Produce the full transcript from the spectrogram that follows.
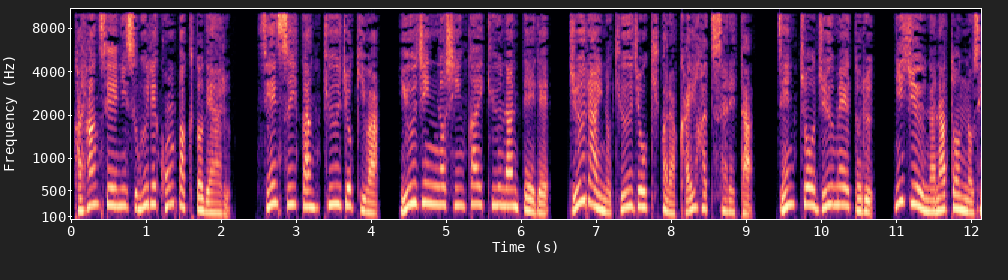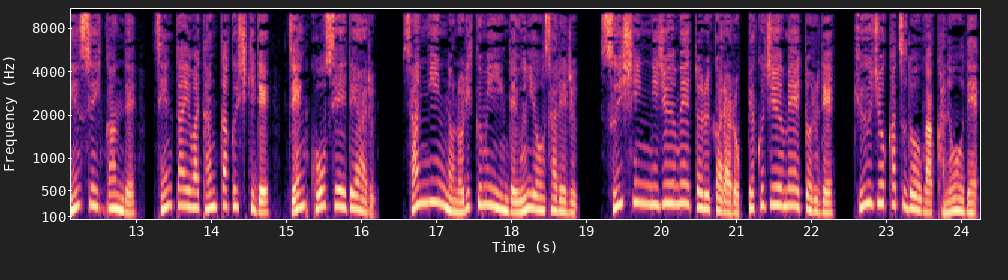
過半性に優れコンパクトである。潜水艦救助機は、友人の深海救難艇で、従来の救助機から開発された。全長10メートル、27トンの潜水艦で、船体は単角式で、全構成である。3人の乗組員で運用される。水深20メートルから610メートルで、救助活動が可能で、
